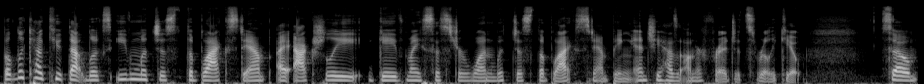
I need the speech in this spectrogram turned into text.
But look how cute that looks. Even with just the black stamp I actually gave my sister one with just the black stamping and she has it on her fridge. It's really cute. So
